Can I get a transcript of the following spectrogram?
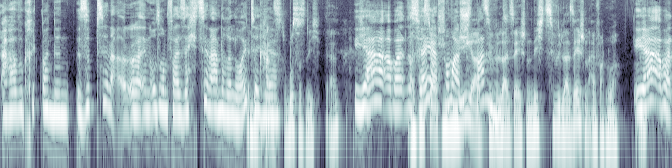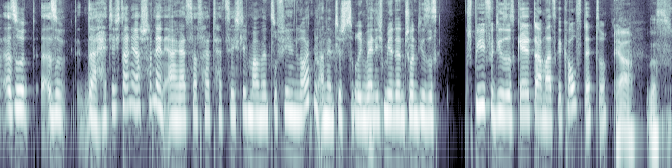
Aber wo kriegt man denn 17 oder in unserem Fall 16 andere Leute ja, du kannst, her? Du musst es nicht. Ja, ja aber das wäre ja schon mal mega spannend. Civilization, nicht Civilization einfach nur. Ja, aber also, also da hätte ich dann ja schon den Ehrgeiz, das halt tatsächlich mal mit so vielen Leuten an den Tisch zu bringen, wenn ich mir denn schon dieses Spiel für dieses Geld damals gekauft hätte. Ja, das,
